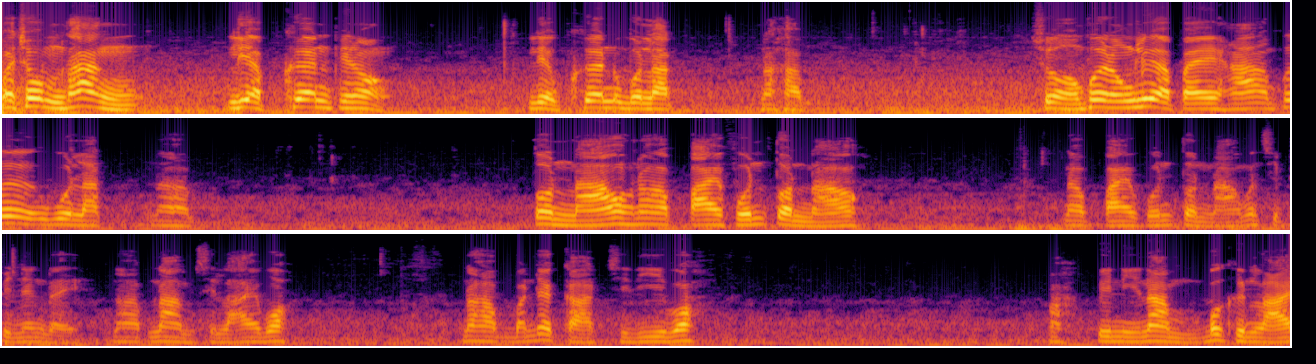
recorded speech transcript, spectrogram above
มาชมทางเรียบเคลื่อนพี่น้องเรียบเคลื่อนอุบลรัตน์นะครับ ช่วงอำเภอหนองเรือไปหาอำเภออุบลรัตน์นะครับ ต้นหนาวนะครับ ปลายฝนต้นหนาวนะครับปลายฝนต้นหนาวมันสิเป็นยังไงนะครับน้ำสิหลบ่นะครับ บรรยากาศสิดีบ่ ปีนี้น้ำบ่ขึ้นหลาย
